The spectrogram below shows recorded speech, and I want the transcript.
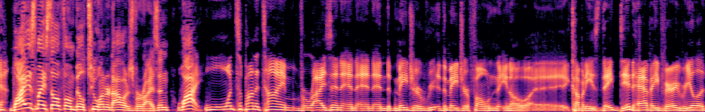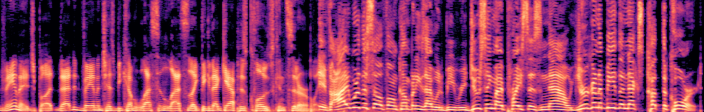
Yeah. Why is my cell phone bill two hundred dollars? Verizon. Why? Once upon a time, Verizon and and and the major the major phone you know uh, companies they did have a very real advantage, but that advantage has become less and less. Like the, that gap has closed considerably. If I were the cell phone companies, I would be reducing my prices now. You're going to be the next cut the cord.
